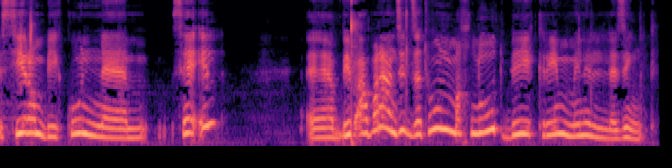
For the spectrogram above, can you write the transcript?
السيرم بيكون سائل. بيبقى عبارة عن زيت زيتون مخلوط بكريم من الزنك.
